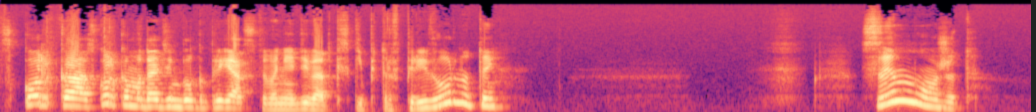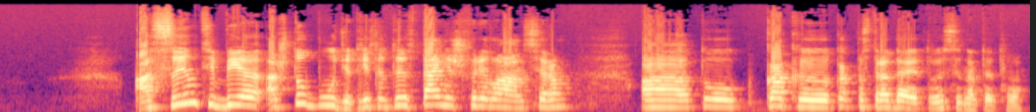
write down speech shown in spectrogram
Сколько сколько мы дадим благоприятствования девятки скипетров перевернутой? Сын может. А сын тебе, а что будет, если ты станешь фрилансером? А то как как пострадает твой сын от этого?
